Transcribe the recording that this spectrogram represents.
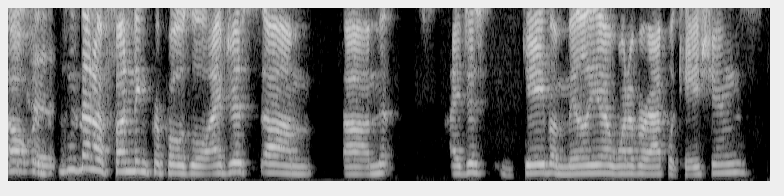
Oh, Because- this is not a funding proposal. I just, um, um, I just gave Amelia one of our applications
